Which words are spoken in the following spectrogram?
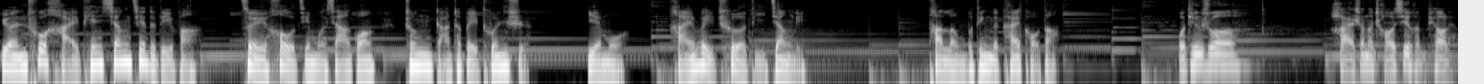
远处海天相接的地方，最后几抹霞光挣扎着被吞噬，夜幕还未彻底降临。他冷不丁的开口道：“我听说，海上的潮汐很漂亮。”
